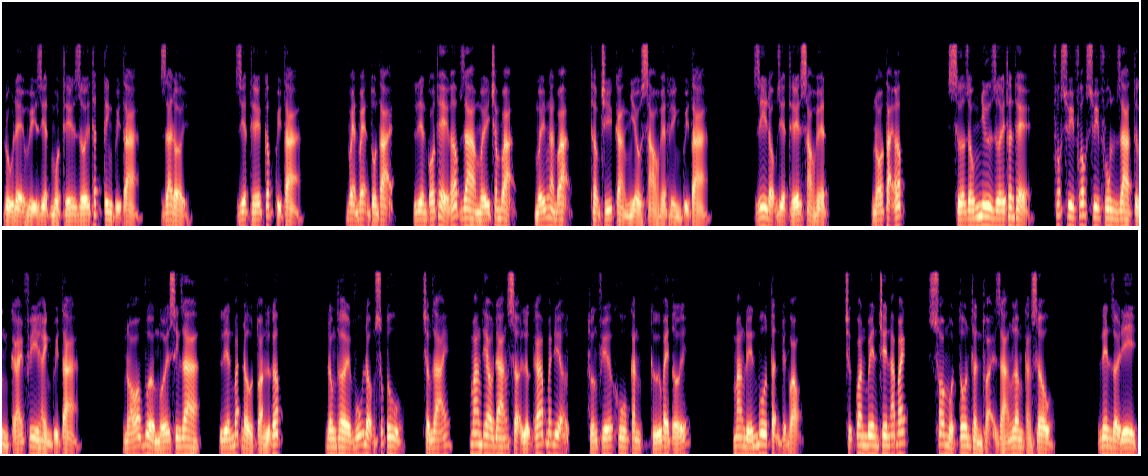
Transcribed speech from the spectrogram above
đủ để hủy diệt một thế giới thất tinh quỷ tà, ra đời. Diệt thế cấp quỷ tà. Vẹn vẹn tồn tại, liền có thể ấp ra mấy trăm vạn, mấy ngàn vạn, thậm chí càng nhiều xào huyệt hình quỷ tà. Di động diệt thế xào huyệt. Nó tại ấp. Sứa giống như dưới thân thể, phốc suy phốc suy phun ra từng cái phi hành quỷ tà. Nó vừa mới sinh ra, liền bắt đầu toàn lực gấp đồng thời vũ động xúc tu, chậm rãi, mang theo đang sợ lực gáp bách địa, hướng phía khu căn cứ bay tới. Mang đến vô tận tuyệt vọng. Trực quan bên trên áp bách, so một tôn thần thoại giáng lâm càng sâu. Nên rời đi.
